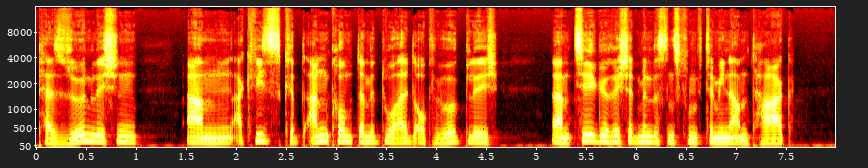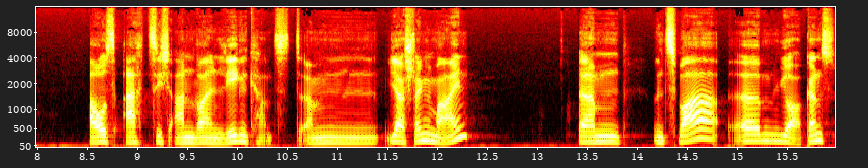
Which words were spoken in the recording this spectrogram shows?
persönlichen ähm, Akquise-Skript ankommt, damit du halt auch wirklich ähm, zielgerichtet mindestens fünf Termine am Tag aus 80 Anwahlen legen kannst. Ähm, ja, steigen wir mal ein. Ähm, und zwar, ähm, ja, ganz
